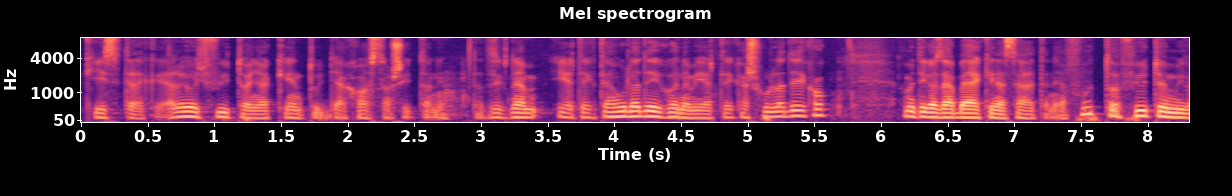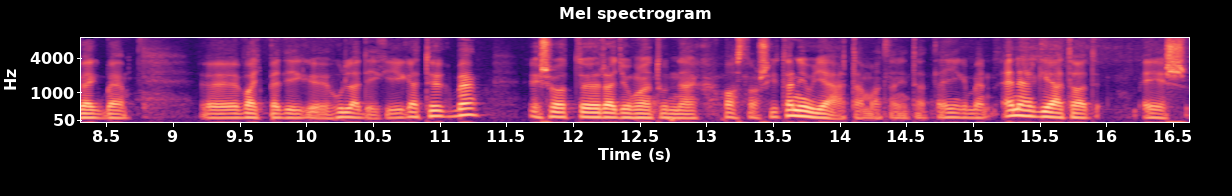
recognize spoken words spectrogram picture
készítek elő, hogy fűtőanyagként tudják hasznosítani. Tehát ezek nem értéktelen hulladékok, nem értékes hulladékok, amit igazából el kéne szállítani a fűtőművekbe, vagy pedig hulladék égetőkbe, és ott ragyogóan tudnák hasznosítani, ugye ártalmatlan. Tehát lényegben energiát ad, és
